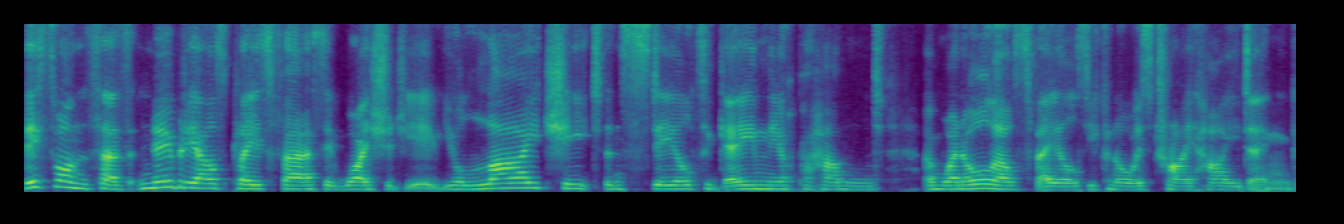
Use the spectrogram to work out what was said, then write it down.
This one says, nobody else plays fair, so why should you? You'll lie, cheat, and steal to gain the upper hand. And when all else fails, you can always try hiding.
